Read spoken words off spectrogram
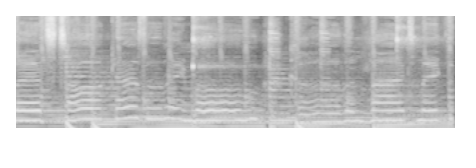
let's talk as the rainbow. Color lights make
